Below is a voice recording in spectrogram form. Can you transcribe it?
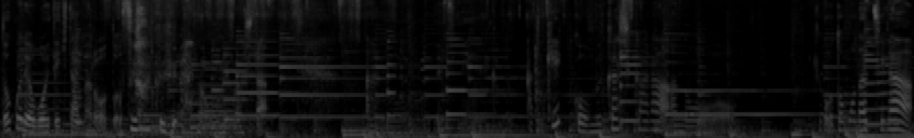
どこで覚えてきたんだろうとすごく あの思いました。あのですね、あと結構昔からあの結構お友達が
